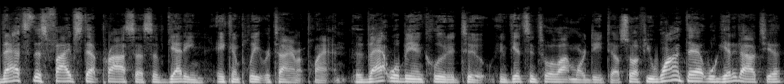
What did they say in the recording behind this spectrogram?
that's this five step process of getting a complete retirement plan. That will be included too. It gets into a lot more detail. So if you want that, we'll get it out to you.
